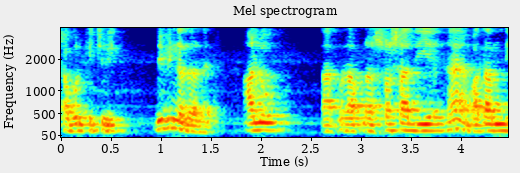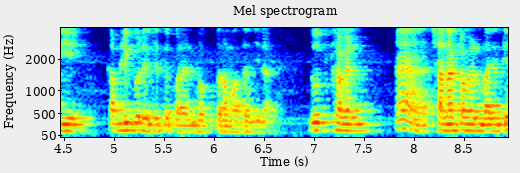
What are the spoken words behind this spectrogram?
সাবুর খিচুড়ি, বিভিন্ন ধরনের আলু, তারপর আপনার শশা দিয়ে হ্যাঁ বাদাম দিয়ে কাবলি করে খেতে পারেন ভক্তরা মাতাজিরা। দুধ খাবেন হ্যাঁ ছানা খাবেন বাড়িতে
